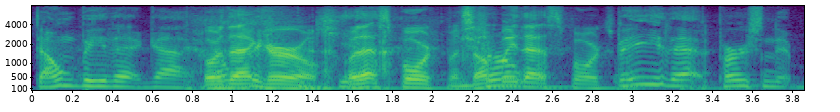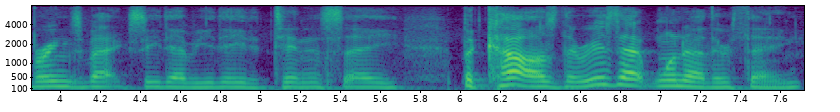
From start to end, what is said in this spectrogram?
Don't be that guy. Or Don't that be, girl. Yeah. Or that sportsman. Don't, Don't, be that sportsman. Be that person that brings back CWD to Tennessee because there is that one other thing.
